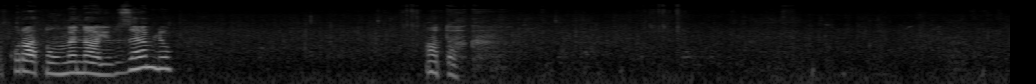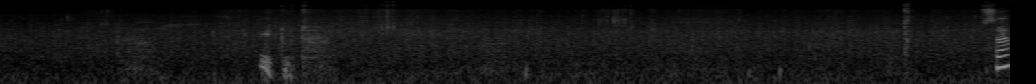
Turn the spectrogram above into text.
Акуратно вминаю в землю. Отак. І тут. Все.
